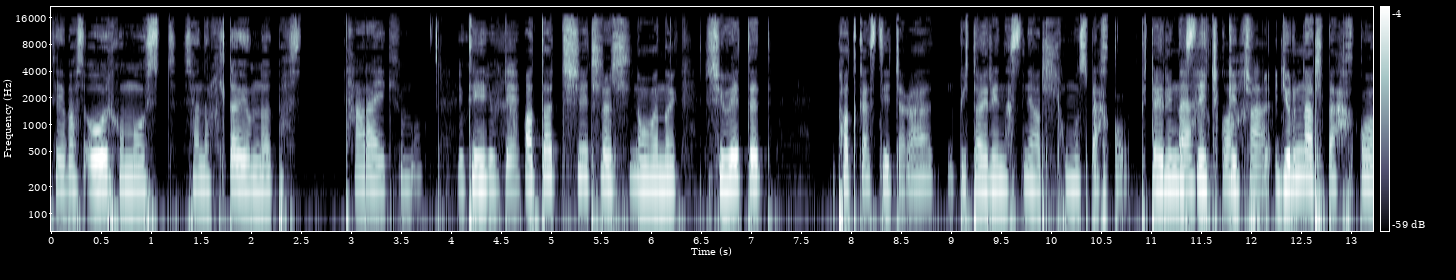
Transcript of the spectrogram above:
Тэгээ бас өөр хүмүүст сонирхолтой юмнууд бас таараа гэх юм уу? Юу гэдэг. Одоо жишээлбэл нөгөө нэг Шведэд подкаст хийж байгаа. Бит хоёрын насны бол хүмүүс байхгүй. Бит хоёрын насны ч гэж ер нь бол байхгүй.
